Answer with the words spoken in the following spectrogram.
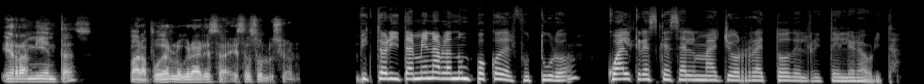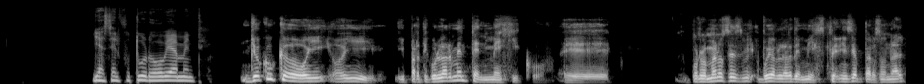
herramientas para poder lograr esa, esa solución. Víctor, y también hablando un poco del futuro, ¿cuál crees que es el mayor reto del retailer ahorita? Y hacia el futuro, obviamente. Yo creo que hoy, hoy y particularmente en México, eh, por lo menos es, voy a hablar de mi experiencia personal,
